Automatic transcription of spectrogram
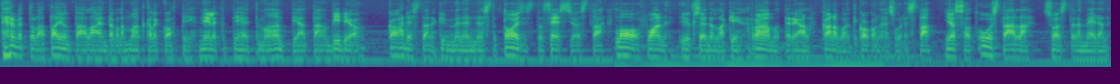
Tervetuloa tajuntaa laajentavalle matkalle kohti neljättä tiheyttämää Anttia. Tämä on video 20. toisesta sessiosta Law of One laki Raamaterial kanavointikokonaisuudesta. Jos olet uusi täällä, suosittelen meidän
